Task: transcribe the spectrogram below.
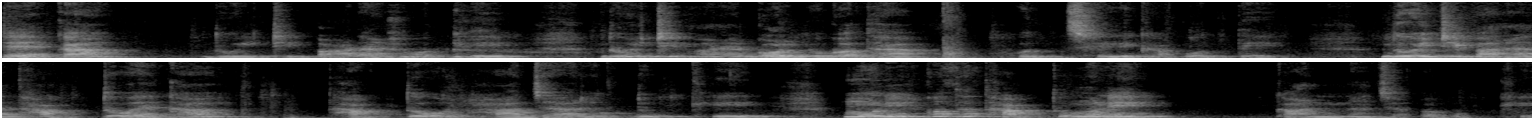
একা দুইটি পাড়ার মধ্যে। দুইটি পাড়ার গল্প কথা হচ্ছে লেখা পড়তে। দুইটি পাড়া থাকতো একা, থাকতো হাজার দুঃখে। মনের কথা থাকতো মনে, কান্না চাপা পক্ষে।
